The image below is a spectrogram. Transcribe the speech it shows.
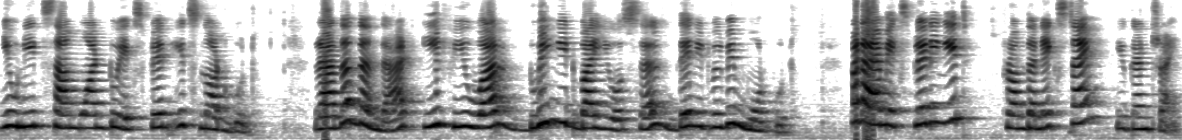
you need someone to explain it's not good Rather than that, if you are doing it by yourself, then it will be more good. But I am explaining it from the next time you can try.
